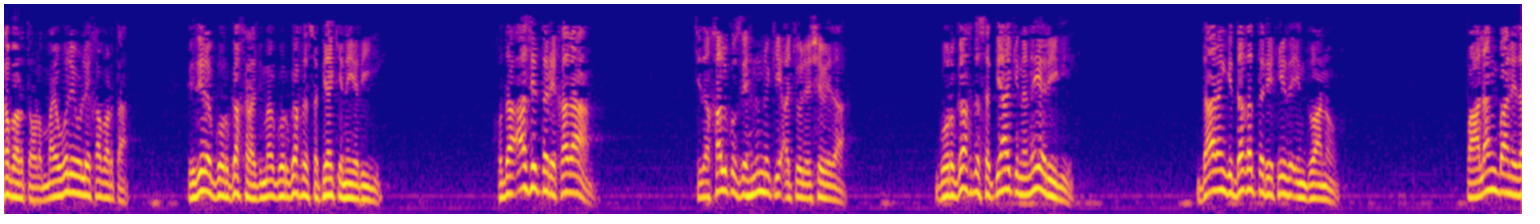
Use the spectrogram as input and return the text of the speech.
قبر ته وړم ما ولې ولې قبر ته دې له ګورګخ راځي ما ګورګخ د سپیا کې نه یریږي خدا اسی طریقه ده چې د خلکو ذهنونو کې اچولې شوی ده ګورګخ د سپیا کې نه نه یریږي دارنګ دغه طریقې د اندوانو پالنګ باندې د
